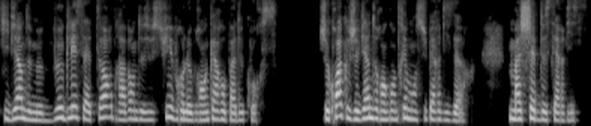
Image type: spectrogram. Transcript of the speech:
qui vient de me beugler cet ordre avant de suivre le brancard au pas de course. Je crois que je viens de rencontrer mon superviseur, ma chef de service,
